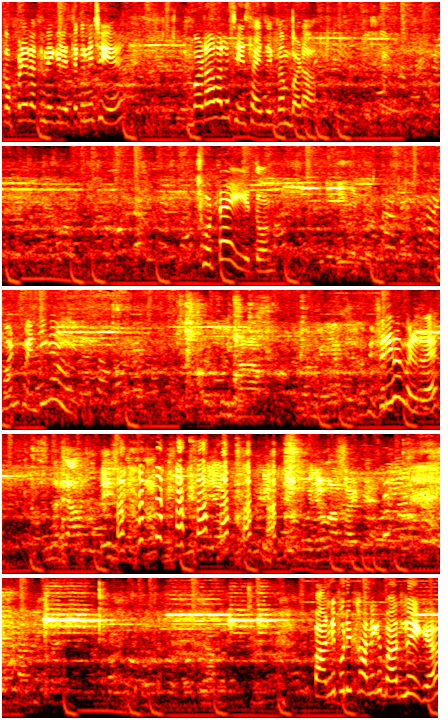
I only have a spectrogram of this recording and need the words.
कपड़े रखने के लिए तो नहीं चाहिए? बड़ा वाला चाहिए साइज़ एकदम बड़ा। छोटा है ये तो। वन ट्वेंटी का ये फ्री में मिल रहा है? पानी पूरी खाने के बाद ले गया।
